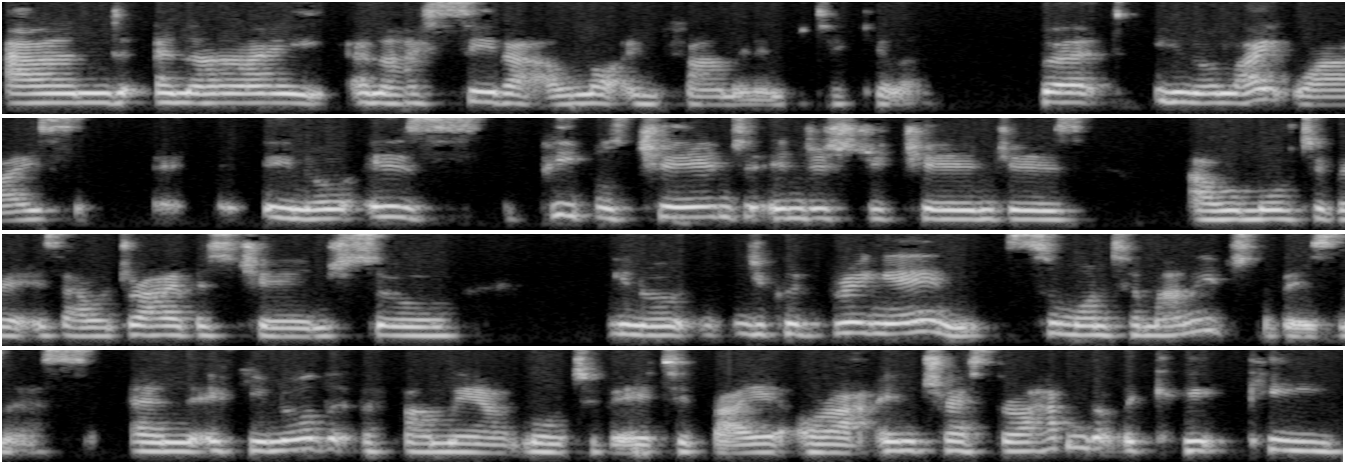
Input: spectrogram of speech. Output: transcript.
And, and I, and I see that a lot in farming in particular. But, you know, likewise, you know, is people's change, industry changes, our motivators, our drivers change. So, you know, you could bring in someone to manage the business. And if you know that the family aren't motivated by it or are interested or haven't got the key, key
